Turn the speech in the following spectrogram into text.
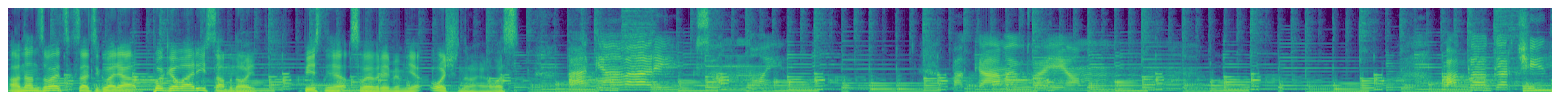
Она называется, кстати говоря, «Поговори со мной». Песня в свое время мне очень нравилась. Поговори со мной, пока мы вдвоем. Пока горчит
